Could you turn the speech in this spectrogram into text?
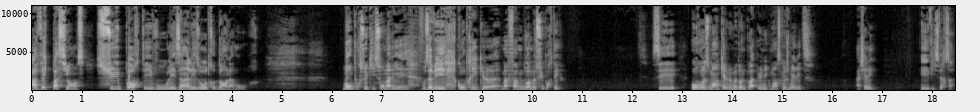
avec patience, supportez-vous les uns les autres dans l'amour. Bon, pour ceux qui sont mariés, vous avez compris que ma femme doit me supporter. C'est heureusement qu'elle ne me donne pas uniquement ce que je mérite. Hein, chérie? Et vice-versa.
